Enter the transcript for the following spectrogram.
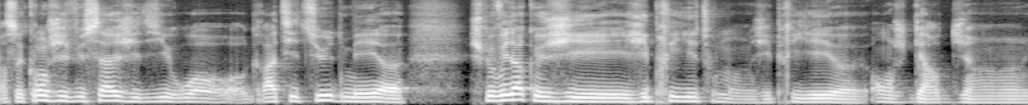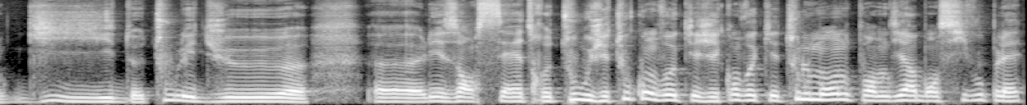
parce que quand j'ai vu ça, j'ai dit wow, gratitude, mais euh, je peux vous dire que j'ai prié tout le monde. J'ai prié euh, ange gardien, guide, tous les dieux, euh, les ancêtres, tout. J'ai tout convoqué. J'ai convoqué tout le monde pour me dire bon, s'il vous plaît,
